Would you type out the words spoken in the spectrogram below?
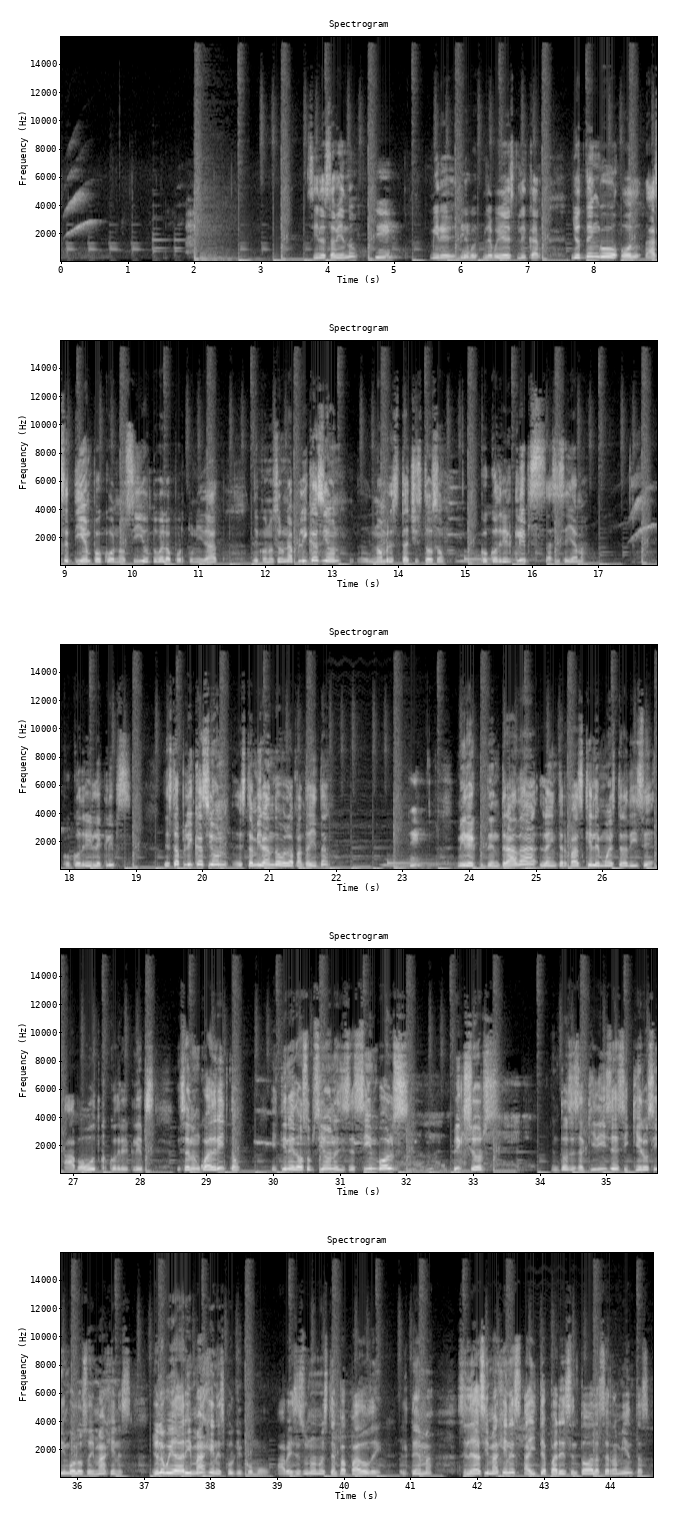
¿Sí la está viendo? Sí. Mire, Le, voy a explicar. Yo tengo, o hace tiempo conocí o tuve la oportunidad de conocer una aplicación. El nombre está chistoso. Cocodril Clips, así se llama. Cocodril Eclipse. Esta aplicación, ¿está mirando la pantallita? Sí. Mire, de entrada la interfaz que le muestra dice About Cocodril Clips y sale un cuadrito y tiene dos opciones, dice Symbols, Pictures. Entonces aquí dice si quiero símbolos o imágenes. Yo le voy a dar imágenes porque como a veces uno no está empapado de el tema, si le das imágenes ahí te aparecen todas las herramientas.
